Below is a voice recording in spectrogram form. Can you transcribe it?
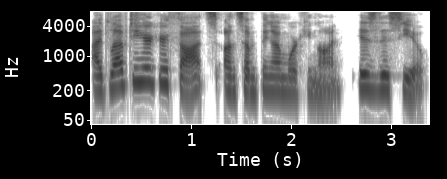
I'd love to hear your thoughts on something I'm working on. Is this you?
